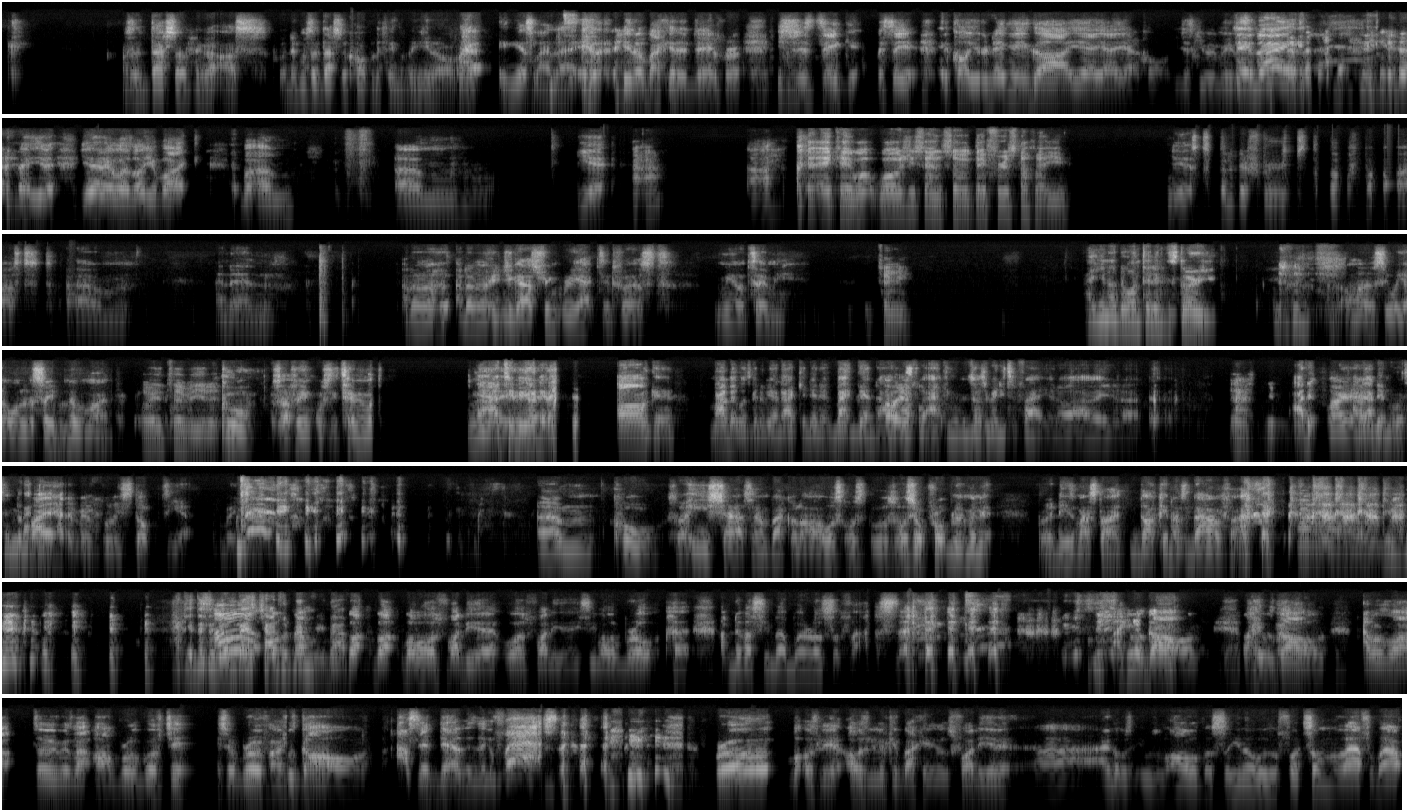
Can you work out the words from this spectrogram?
Must have dashed something at us. But they must have dashed a couple of things, but you know, it gets like that. you know, back in the day, bro, you just take it. They say they call you a nigga, you go, ah, yeah, yeah, yeah, cool. You just keep it moving. Shit, right? you, know, you, know, you know it was on your bike, but um, um, yeah, Uh-uh. uh, Yeah, AK, what, what was you saying? So they threw stuff at you. yes. So they threw stuff at us, um, and then I don't know. Who, I don't know who do you guys think reacted first, me or Timmy? Tell me. And ah, you know the one telling the story. I wanted to see what y'all wanted to say, but never mind. oh, tell me. You. Cool. So I think obviously Timmy must. Nah, to be honest. Oh, okay. My bet was gonna be on Akin, didn't it? Back then, I, Oh, I yeah. thought Akin was just ready to fight. You know, what I mean, like, Yeah. I didn't, fire. I, I didn't know what to do the back fire then. hadn't been fully stopped yet. But yeah. Um, cool. So he shouts him back a lot. Oh, what's, what's what's what's your problem, innit? Bro, these man started ducking us down, fam. Ah. Akin, this is your Oh! best childhood No, no. memory, man. but but but what was funny, yeah? What was funny, yeah? You see my little bro? I've never seen that boy run so fast. Like, he was gone. Like he was gone. I remember Toby was like, "Oh, bro, go chase your bro." fam." He was gone. I said, "Damn, this nigga fast." bro. But obviously, obviously looking back at it, it was funny, innit? Uh, I know it was, it was all of us, so you know, it was a fun, something to laugh about,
